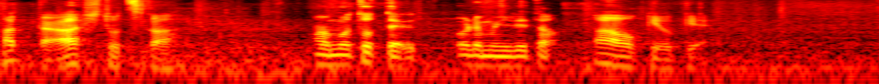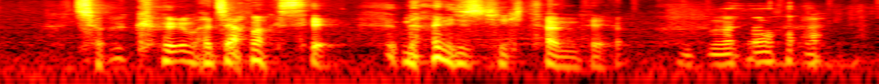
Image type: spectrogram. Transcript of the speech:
あった？一つか。あ、もう取ったよ。俺も入れた。あオッケーオッケー。ちょ車邪魔くせえ。何しに来たんだよ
